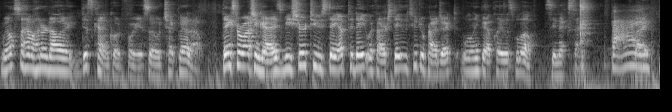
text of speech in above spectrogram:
We also have a $100 discount code for you, so check that out. Thanks for watching, guys. Be sure to stay up to date with our Stately Tudor project. We'll link that playlist below. See you next time. Bye. Bye.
